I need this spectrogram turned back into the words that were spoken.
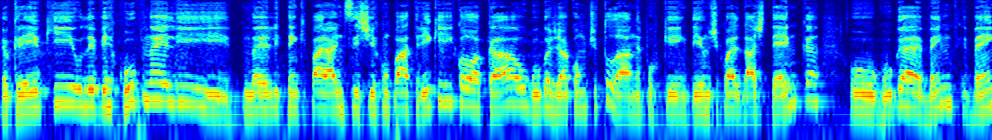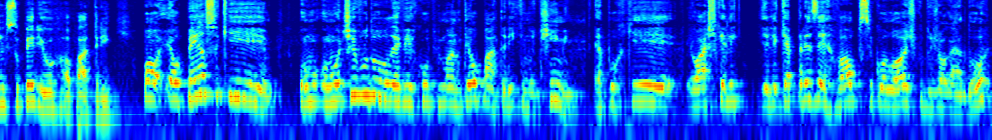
eu creio que o Leverkusen, né, ele, né, ele tem que parar de insistir com o Patrick e colocar o Guga já como titular, né? Porque em termos de qualidade técnica, o Guga é bem, bem superior ao Patrick. Bom, eu penso que o, o motivo do Levir Coupe manter o Patrick no time é porque eu acho que ele, ele quer preservar o psicológico do jogador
